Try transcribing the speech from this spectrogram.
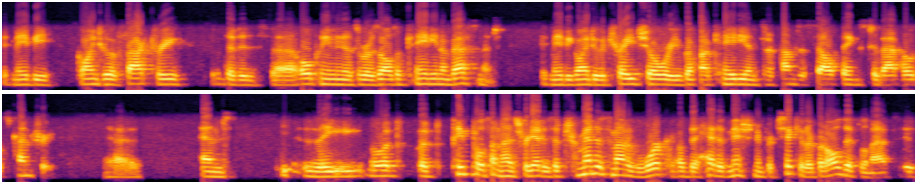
It may be going to a factory that is uh, opening as a result of Canadian investment. It may be going to a trade show where you've got Canadians that have come to sell things to that host country. Uh, and the what, what people sometimes forget is a tremendous amount of work of the head of mission in particular, but all diplomats, is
